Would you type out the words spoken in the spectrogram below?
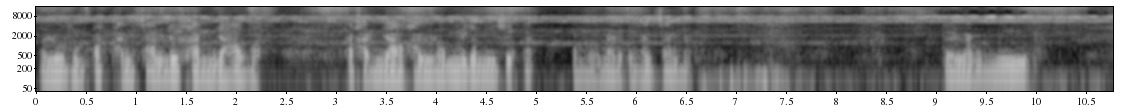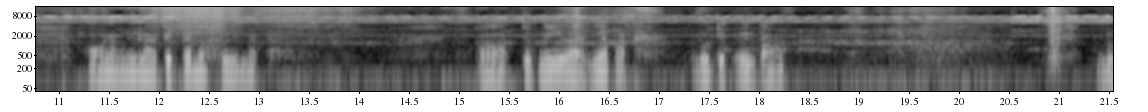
ไม่รู้ผมปักคันสั้นหรือคันยาวอะ ถ้าคันยาวคันล้มนี่ก็มีสิทธิ์นะโอ้โหน่าจะเป็นคันสั้นนะแต่หลังนี้อ๋อหลังนี้รอยติดไปเมื่อคืนนะก็จุดนี้ก็เงียบอะดูจุดอื่นต่อ ดู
